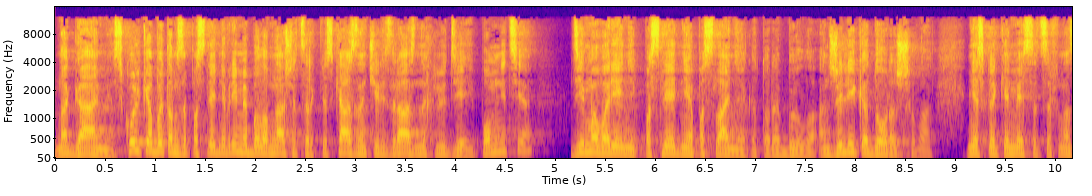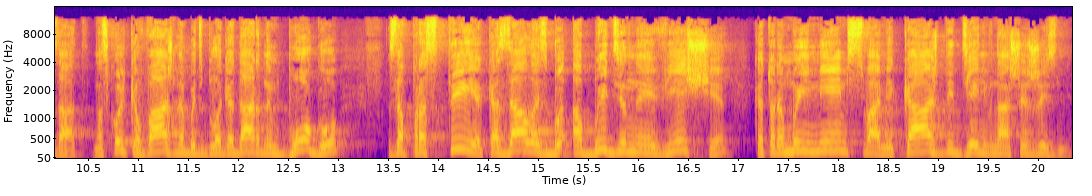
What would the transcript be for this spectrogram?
ногами. Сколько об этом за последнее время было в нашей церкви сказано через разных людей. Помните? Дима Вареник, последнее послание, которое было. Анжелика Дорошева несколько месяцев назад. Насколько важно быть благодарным Богу за простые, казалось бы, обыденные вещи, которые мы имеем с вами каждый день в нашей жизни.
